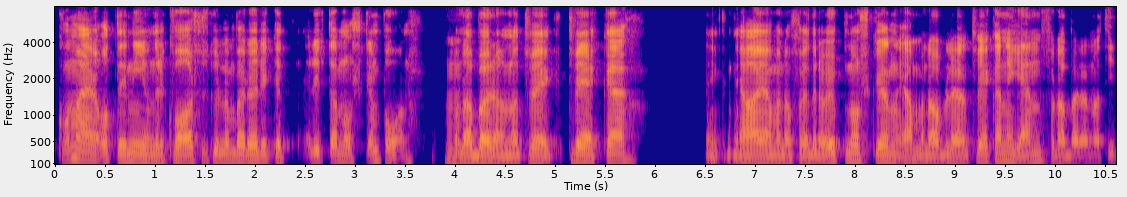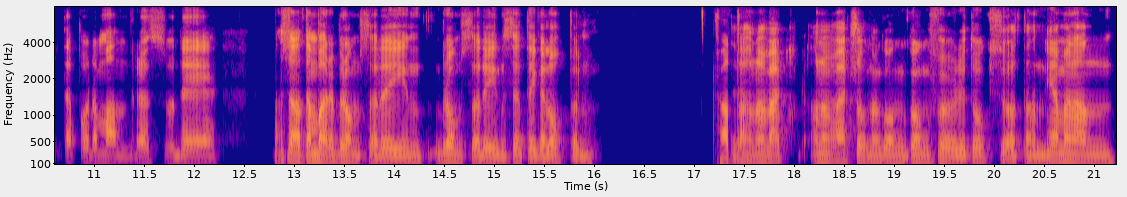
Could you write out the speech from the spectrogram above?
kom här 89 kvar så skulle han börja rikta, rikta norsken på honom. Mm. Och då började han att tvek, tveka. Tänkte, ja, ja, men då får jag dra upp norsken. Ja, men då blev tvekan igen för då började han att titta på de andra. Så det, han sa att han bara bromsade in, bromsade in sätta i galoppen. Fattar. Han har varit, han har varit så någon gång, gång förut också att han, ja, men han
